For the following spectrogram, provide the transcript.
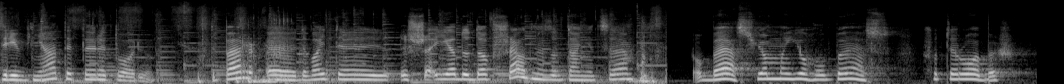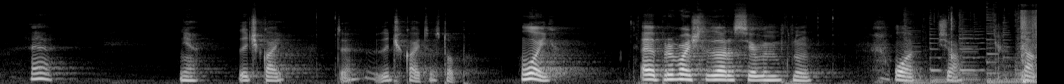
зрівняти територію. Тепер е, давайте ще я додав ще одне завдання. Це ОБС, йо-моє, ОБС. Що ти робиш? Е? Ні, зачекай. Те, зачекайте, стоп. Ой. Е, пробачте, зараз я вимкну. О, все. Так,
